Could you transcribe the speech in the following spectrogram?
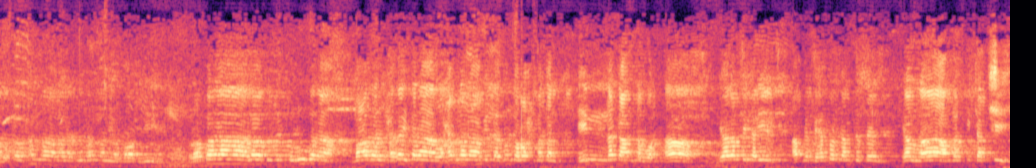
وترحمنا لنكونن من الخاسرين ربنا لا تزغ قلوبنا بعد إذ هديتنا وهب لنا من لدنك رحمة إنك أنت الوهاب. يا رب كريم اپنے بہتر جانتے سے আল্লাহ আমরা কি চাচ্ছি?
